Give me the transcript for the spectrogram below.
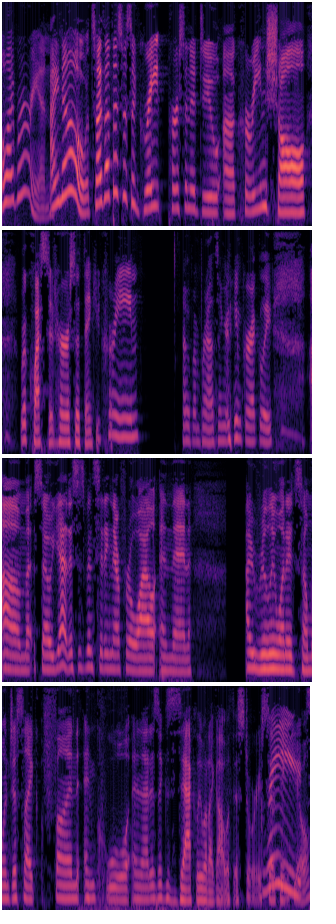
a librarian. I know. So I thought this was a great person to do. Uh, Corrine Shaw requested her, so thank you, Corrine. I hope I'm pronouncing her name correctly. Um, so yeah, this has been sitting there for a while, and then I really wanted someone just like fun and cool, and that is exactly what I got with this story. So thank Great. you.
